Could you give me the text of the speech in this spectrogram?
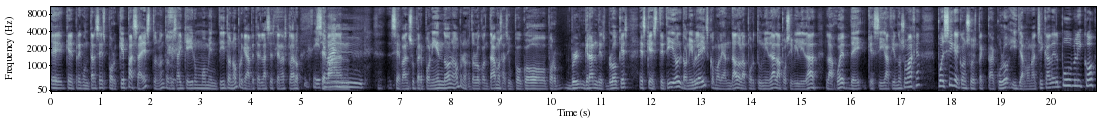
eh, que preguntarse es por qué pasa esto, ¿no? Entonces hay que ir un momentito, ¿no? Porque a veces las escenas, claro, Sí, se, van, van- se van superponiendo, ¿no? Pero nosotros lo contamos así un poco por grandes bloques. Es que este tío, el Donny Blaze, como le han dado la oportunidad, la posibilidad, la juez de que siga haciendo su magia, pues sigue con su espectáculo y llama a una chica del público,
